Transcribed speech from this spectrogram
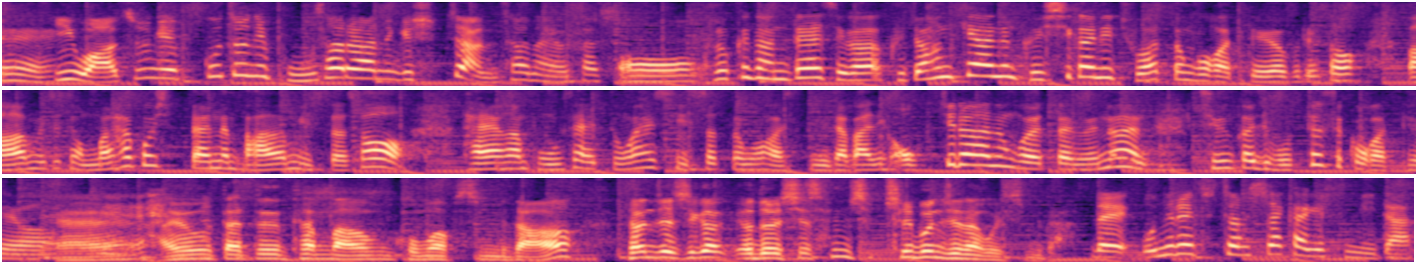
네. 이 와중에 꾸준히 봉사를 하는 게 쉽지 않잖아요, 사실. 어, 그렇긴 한데 제가 그저 함께하는 그 시간이 좋았던 것 같아요. 그래서 마음에서 정말 하고 싶다는 마음이 있어서 다양한 봉사활동을 할 수 있었던 것 같습니다. 만약 억지로 하는 거였다면 지금까지 못했을 것 같아요. 네. 아유 따뜻한 마음 고맙습니다. 현재 시각 8시 37분 지나고 있습니다. 네, 오늘의 추첨 시작하겠습니다.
